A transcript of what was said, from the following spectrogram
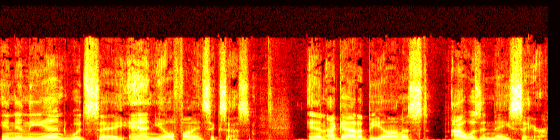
and in the end would say, "And you'll find success." And I got to be honest, I was a naysayer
